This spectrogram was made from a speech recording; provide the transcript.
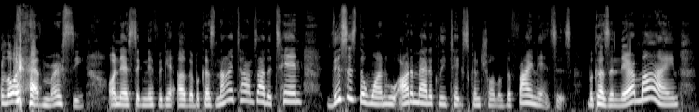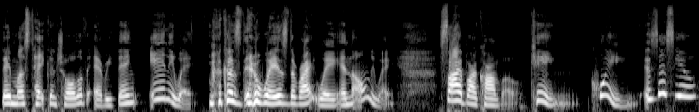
Lord have mercy on their significant other because nine times out of ten, this is the one who automatically takes control of the finances because in their mind, they must take control of everything anyway because their way is the right way and the only way. Sidebar convo King, Queen, is this you?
